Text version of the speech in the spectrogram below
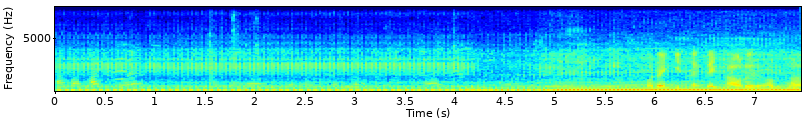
ครับผมครับสวย ก็ ได้กินตั้งแต่เช้าเลยนะครับถ้า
